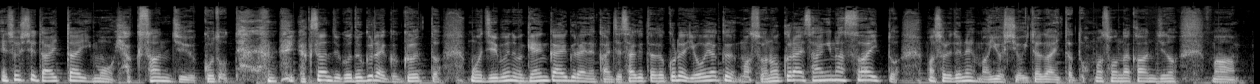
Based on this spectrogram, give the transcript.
え、そして大体もう135度って 135度ぐらいぐぐっと、もう自分でも限界ぐらいな感じで下げたところで、ようやく、まあ、そのくらい下げなさいと、まあ、それでね、まあ、よしをいただいたと。まあ、そんな感じの、まあ、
